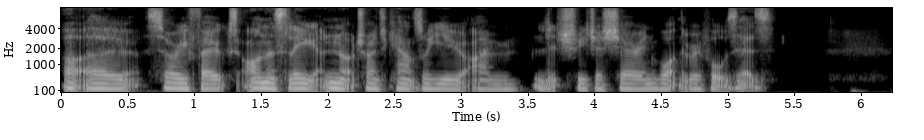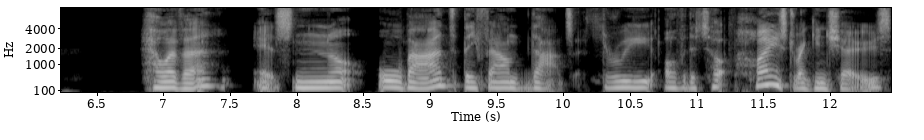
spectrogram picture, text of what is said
Uh oh, sorry, folks. Honestly, I'm not trying to cancel you. I'm literally just sharing what the report says. However, it's not all bad. They found that three of the top highest ranking shows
